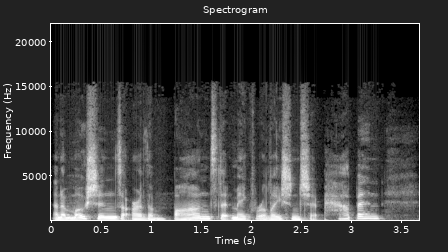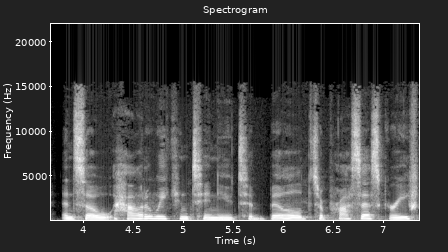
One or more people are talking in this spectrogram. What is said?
and emotions are the bonds that make relationship happen. And so, how do we continue to build, to process grief?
